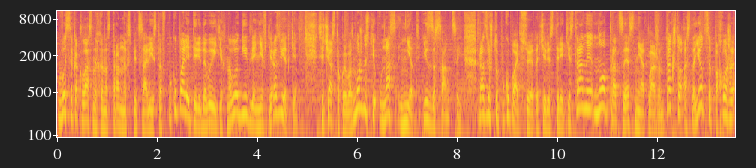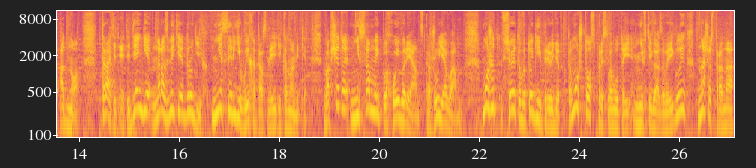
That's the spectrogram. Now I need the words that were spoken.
высококлассных иностранных специалистов, покупали передовые технологии для нефтеразведки. Сейчас такой возможности у нас нет из-за санкций. Разве что покупать все это через третьи страны, но процесс не отлажен. Так что остается, похоже, одно – тратить эти деньги на развитие других, не сырьевых отраслей экономики. Вообще-то не самый плохой вариант, скажу я вам. Может, все это в итоге и приведет к тому, что с пресловутой нефтегазовой иглы наша страна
